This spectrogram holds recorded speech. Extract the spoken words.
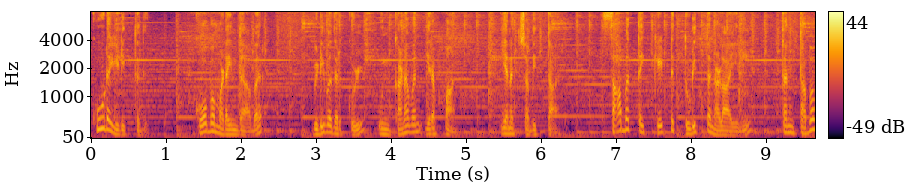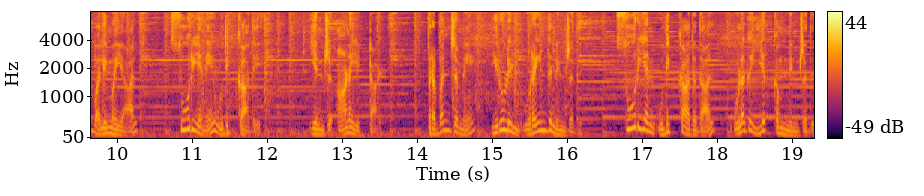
கூட இடித்தது கோபமடைந்த அவர் விடிவதற்குள் உன் கணவன் இறப்பான் எனச் சபித்தார். சாபத்தை கேட்டு துடித்த நளாயினி தன் தவ வலிமையால் சூரியனே உதிக்காதே என்று ஆணையிட்டாள். பிரபஞ்சமே இருளில் உறைந்து நின்றது. சூரியன் உதிக்காததால் உலக இயக்கம் நின்றது.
